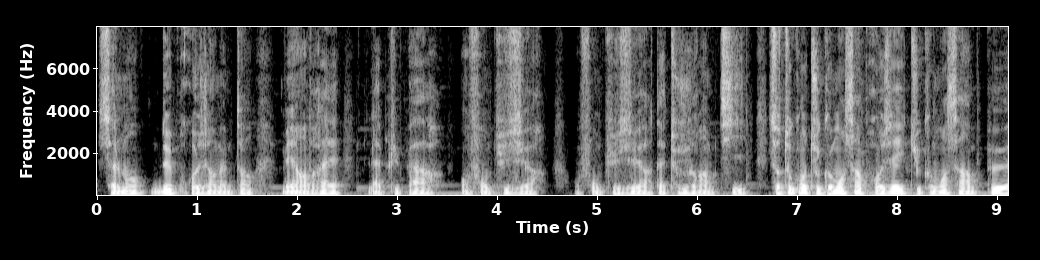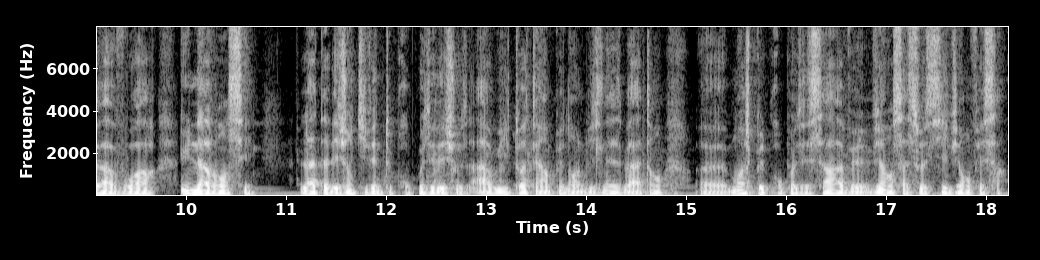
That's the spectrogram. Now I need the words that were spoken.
seulement deux projets en même temps. Mais en vrai, la plupart en font plusieurs. En font plusieurs. Tu as toujours un petit, surtout quand tu commences un projet et que tu commences un peu à avoir une avancée. Là, tu as des gens qui viennent te proposer des choses. Ah oui, toi, tu es un peu dans le business. Bah attends, euh, moi, je peux te proposer ça. Viens, on s'associe, viens, on fait ça.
